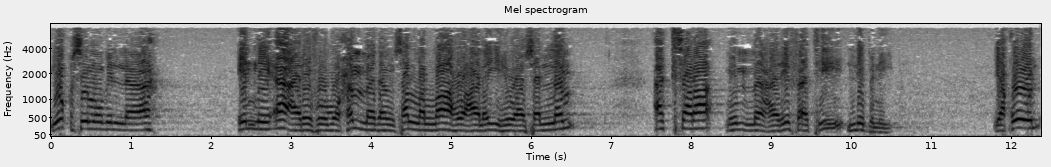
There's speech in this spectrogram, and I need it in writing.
يقسم بالله إني أعرف محمدا صلى الله عليه وسلم أكثر من معرفتي لابني. يقول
